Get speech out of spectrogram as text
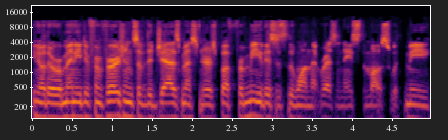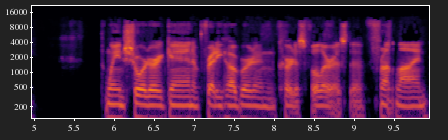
you know, there were many different versions of the Jazz Messengers, but for me, this is the one that resonates the most with me. Wayne Shorter again, and Freddie Hubbard and Curtis Fuller as the front line.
